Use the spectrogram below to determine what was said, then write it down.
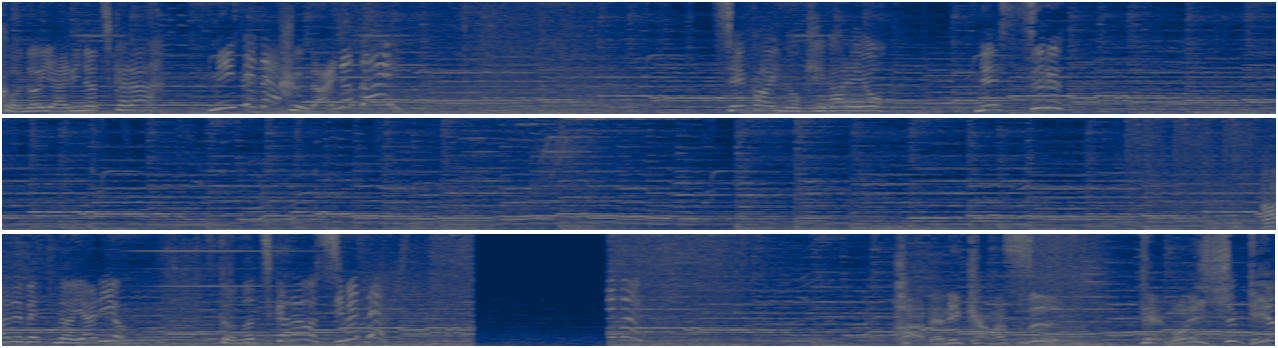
この槍の力見せた食らいなさい。世界の汚れを滅する。アルベスの槍よその力を示せ。派手にかます。デモリッシュピア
